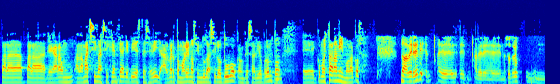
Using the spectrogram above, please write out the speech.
para, para llegar a, a la máxima exigencia que pide este Sevilla. Alberto Moreno sin duda sí lo tuvo, aunque salió pronto. Eh, ¿Cómo está ahora mismo la cosa? No, a ver, eh, eh, a ver, eh, nosotros mm,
